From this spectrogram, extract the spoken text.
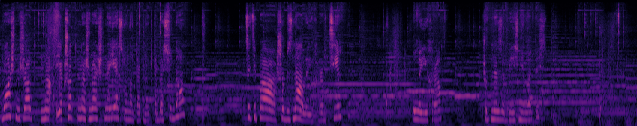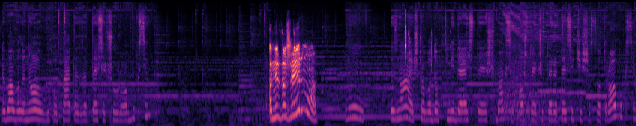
можеш нажати на. Якщо ти нажмеш на ЄС, воно тепне тебе сюди. Це типа, щоб знали їх гравці, коли їх грав, щоб не запізнюватись. Добавили нового пета за тисячу робоксів. А не зажирно? Ну, ти знаєш, що в Adopt Me 10 тисяч баксів коштує 4600 робоксів.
